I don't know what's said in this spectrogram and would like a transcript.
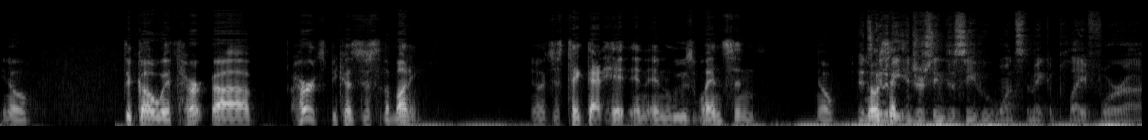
you know, to go with Hurt, uh, Hurts because just of the money. You know, just take that hit and, and lose Wentz, and you know, it's no going to be interesting to see who wants to make a play for uh,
